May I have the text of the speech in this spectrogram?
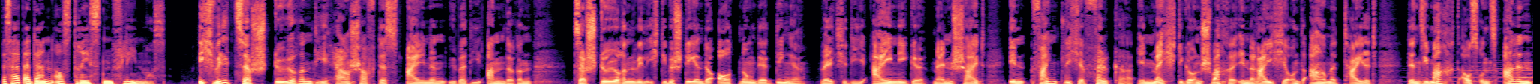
weshalb er dann aus Dresden fliehen muss. Ich will zerstören die Herrschaft des einen über die anderen. Zerstören will ich die bestehende Ordnung der Dinge welche die einige Menschheit in feindliche Völker, in Mächtige und Schwache, in Reiche und Arme teilt, denn sie macht aus uns allen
